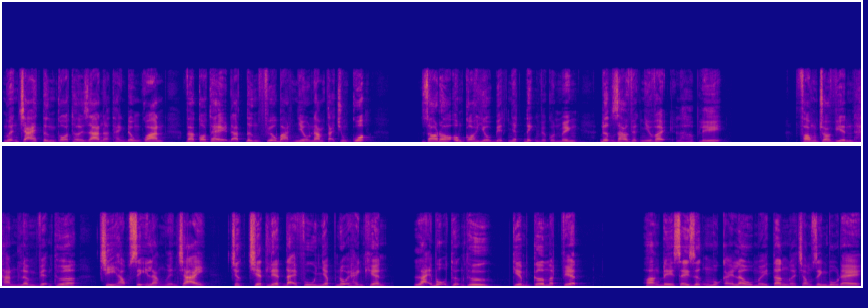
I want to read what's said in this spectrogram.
Nguyễn Trãi từng có thời gian ở thành Đông Quan và có thể đã từng phiêu bạt nhiều năm tại Trung Quốc. Do đó ông có hiểu biết nhất định về quân Minh, được giao việc như vậy là hợp lý. Phong cho viên Hàn Lâm Viện Thừa chỉ học sĩ là Nguyễn Trãi, chức triệt liệt đại phu nhập nội hành khiển, lại bộ thượng thư, kiêm cơ mật viện. Hoàng đế xây dựng một cái lầu mấy tầng ở trong dinh Bồ Đề,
